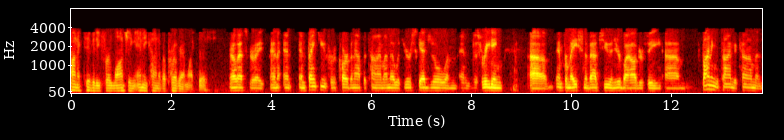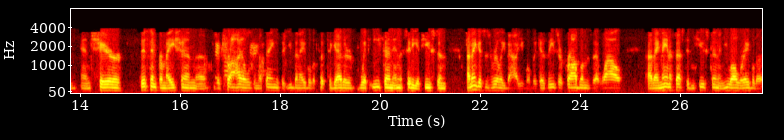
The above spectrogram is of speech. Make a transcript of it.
connectivity for launching any kind of a program like this. No, that's great, and and and thank you for carving out the time. I know with your schedule and and just reading uh, information about you and your biography, um, finding the time to come and and share this information, uh, the trials and the things that you've been able to put together with Ethan in the city of Houston I think this is really valuable because these are problems that while uh, they manifested in Houston and you all were able to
